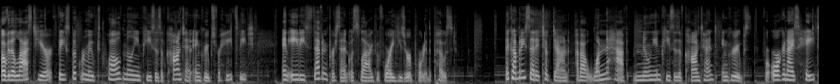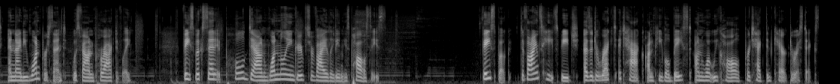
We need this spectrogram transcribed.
Over the last year, Facebook removed 12 million pieces of content in groups for hate speech and 87% was flagged before a user reported the post. The company said it took down about 1.5 million pieces of content in groups for organized hate, and 91% was found proactively. Facebook said it pulled down 1 million groups for violating these policies. Facebook defines hate speech as a direct attack on people based on what we call protected characteristics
